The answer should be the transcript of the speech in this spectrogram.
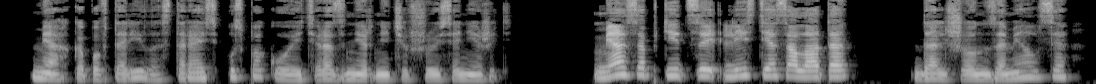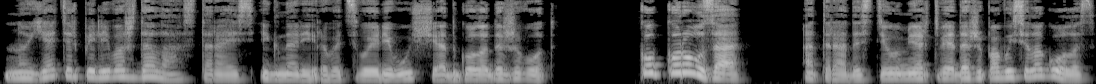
— мягко повторила, стараясь успокоить разнервничавшуюся нежить. «Мясо птицы, листья салата». Дальше он замялся, но я терпеливо ждала, стараясь игнорировать свой ревущий от голода живот. «Кукуруза!» От радости у мертвия даже повысила голос.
